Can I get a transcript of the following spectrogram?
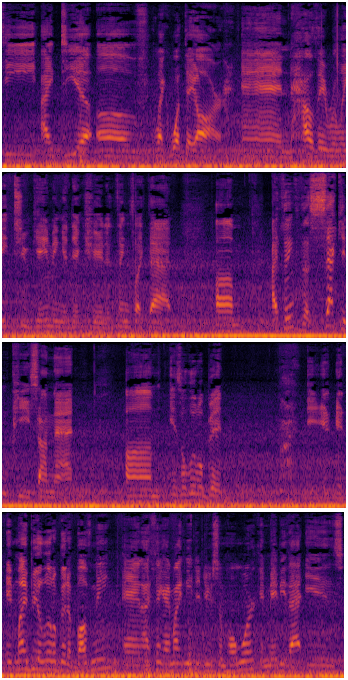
the idea of like what they are and how they relate to gaming addiction and things like that. Um, I think the second piece on that um, is a little bit. It, it, it, might be a little bit above me, and I think I might need to do some homework, and maybe that is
